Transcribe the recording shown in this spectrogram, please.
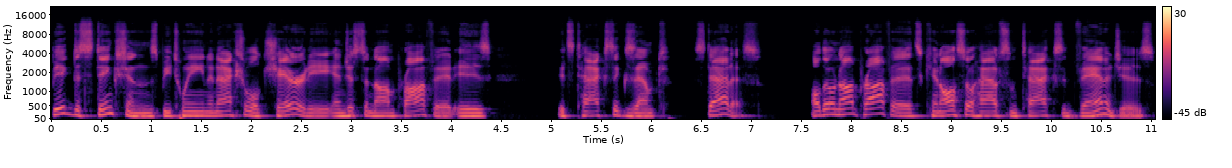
big distinctions between an actual charity and just a nonprofit is its tax exempt status. Although nonprofits can also have some tax advantages,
